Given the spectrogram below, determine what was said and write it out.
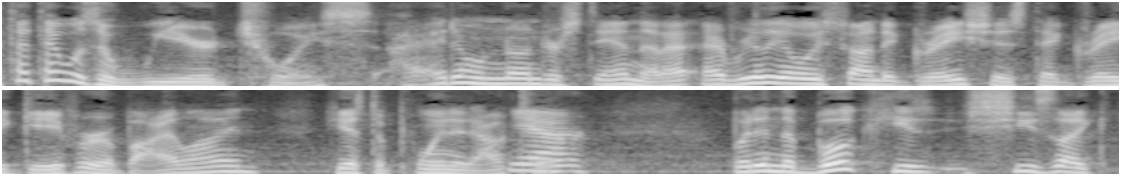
I thought that was a weird choice I, don't understand that I, I really always found it gracious that Gray gave her a byline he has to point it out Yeah. to her but in the book he's she's like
